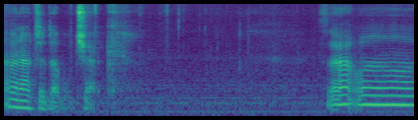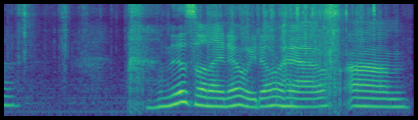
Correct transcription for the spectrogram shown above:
I'm going to have to double check. That one. And this one I know we don't have. Um,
